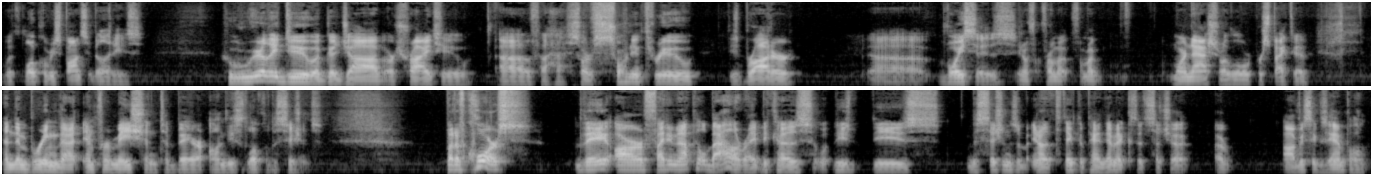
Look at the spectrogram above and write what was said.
with local responsibilities who really do a good job or try to of uh, sort of sorting through these broader uh, voices, you know, from a from a more national global perspective, and then bring that information to bear on these local decisions. But of course, they are fighting an uphill battle, right? Because these these decisions, you know, to take the pandemic because it's such a, a obvious example.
